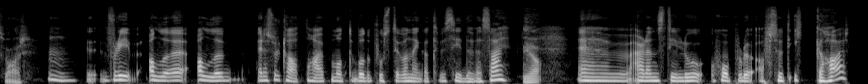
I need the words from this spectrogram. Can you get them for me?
svar. Mm. Fordi alle, alle resultatene har jo på en måte både positive og negative sider ved seg. Ja. Eh, er det en stil du håper du absolutt ikke har?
